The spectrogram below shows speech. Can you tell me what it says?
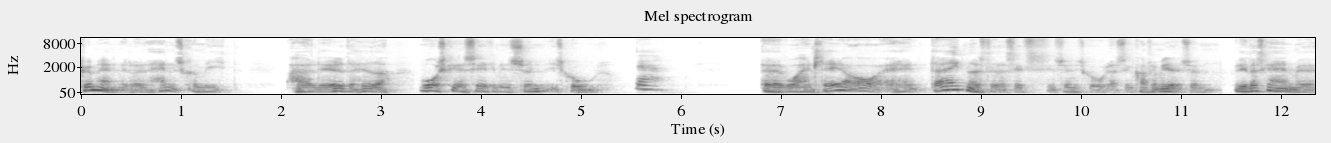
købmand eller en handelskomi har lavet, der hedder Hvor skal jeg sætte min søn i skole? Ja. Øh, hvor han klager over, at han, der er ikke noget sted at sætte sin søn i skole, altså en konfirmeret søn. Fordi hvad skal han med,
